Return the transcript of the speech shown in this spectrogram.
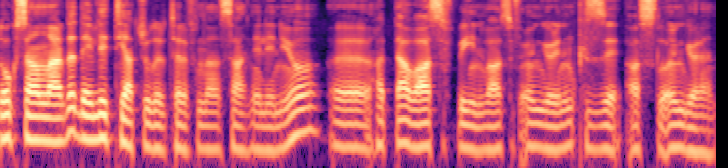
90'larda devlet tiyatroları tarafından sahneleniyor. E, hatta Vasıf Bey'in, Vasıf Öngören'in kızı Aslı Öngören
